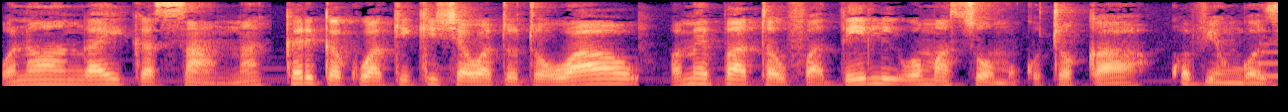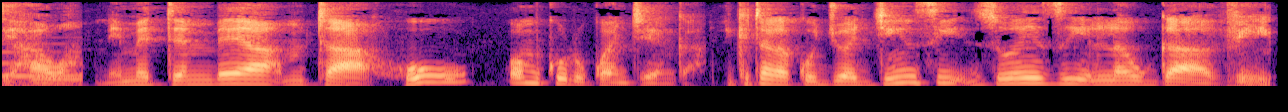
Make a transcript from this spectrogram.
wanaohangaika sana katika kuhakikisha watoto wao wamepata ufadhili wa masomo kutoka kwa viongozi hawa. Nimetembea mtaa huu wa Mkuru kwa Njenga nikitaka kujua jinsi zoezi la ugavi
